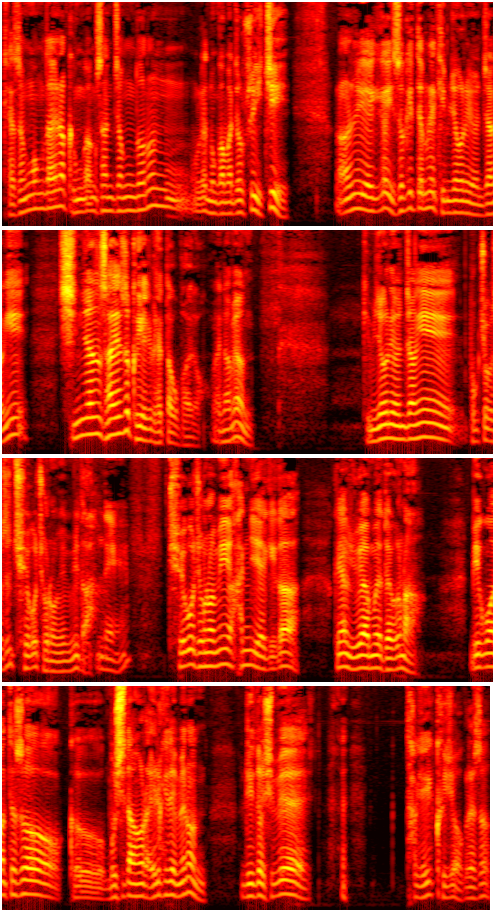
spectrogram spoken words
개성공단이나 금강산 정도는 우리가 눈 감아 줄 수 있지. 라는 얘기가 있었기 때문에 김정은 위원장이 신년사에서 그 얘기를 했다고 봐요. 왜냐하면 김정은 위원장이 북쪽에서는 최고 존엄입니다. 네. 최고 존엄이 한 얘기가 그냥 유야무야 되거나 미국한테서 그 무시당하거나 이렇게 되면은 리더십에 타격이 크죠. 그래서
